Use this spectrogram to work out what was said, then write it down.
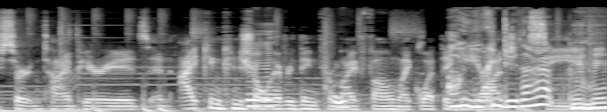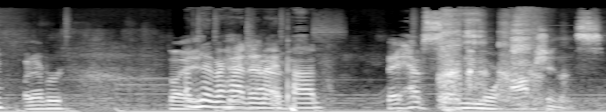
certain time periods, and I can control Mhm. everything from my phone, like what they Oh, can you watch can do and that? see, Mhm. whatever. But I've never had an have- iPad. They have so many more options.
